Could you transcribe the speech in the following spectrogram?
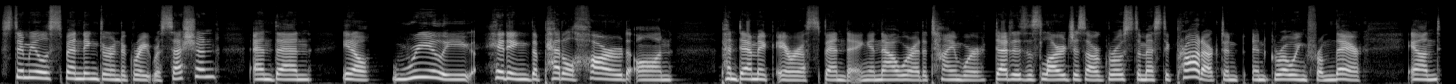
stimulus spending during the Great Recession and then, you know, really hitting the pedal hard on pandemic era spending. And now we're at a time where debt is as large as our gross domestic product and, and growing from there. And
